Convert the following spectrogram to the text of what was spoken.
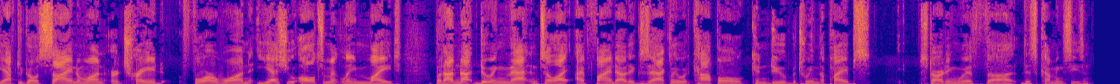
you have to go sign one or trade for one. Yes, you ultimately might, but I'm not doing that until I, I find out exactly what Kaapo can do between the pipes starting with uh, this coming season.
